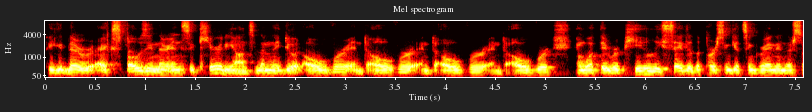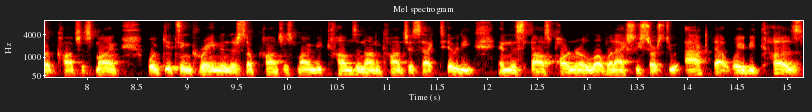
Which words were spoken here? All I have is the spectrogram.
Because they're exposing their insecurity onto them. They do it over and over and over and over. And what they repeatedly say to the person gets ingrained in their subconscious mind. What gets ingrained in their subconscious mind becomes an unconscious activity. And the spouse, partner, or loved one actually starts to act that way because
